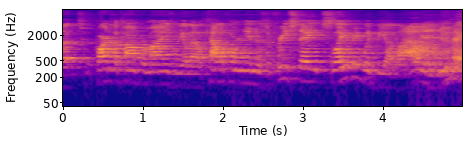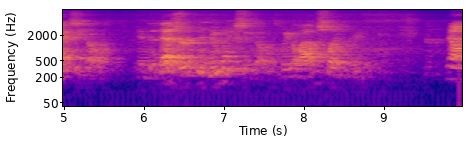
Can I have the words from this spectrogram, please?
But part of the compromise, we allowed California as a free state. Slavery would be allowed in New Mexico desert in New Mexico. We allowed slavery. Now,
